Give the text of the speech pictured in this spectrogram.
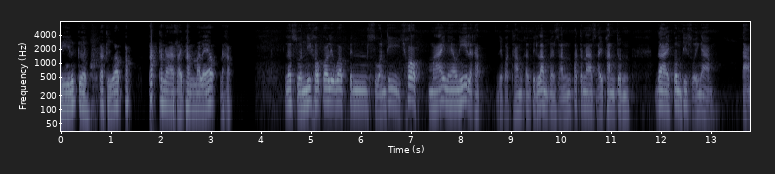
ดีเหลือเกิน ก็ถือว่าพัฒพัฒนาสายพันธุ์มาแล้วนะครับ แล้วสวนนี้เขาก็เรียกว่าเป็นสวนที่ชอบไม้แนวนี้แหละครับเรียกว่าทำกันเป็นล่ำเป็นสันพัฒนาสายพันธุ์จนได้ต้นที่สวยงามตาม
